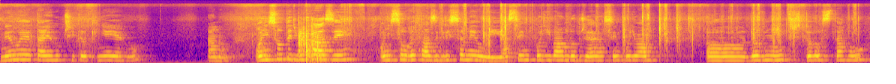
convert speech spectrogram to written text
Miluje ta jeho přítelkyně jeho? Ano. Oni jsou teď ve fázi, oni jsou ve fázi, kdy se milují. Já se jim podívám dobře, já se jim podívám uh, dovnitř toho vztahu.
